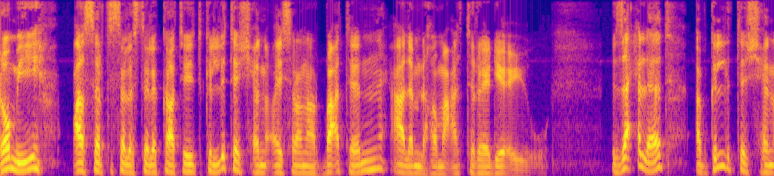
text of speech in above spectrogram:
ሎሚ 13 ለካቲት 224 ዓለም ለኸ መዓልቲ ሬድዮ እዩ እዛ ዕለት ኣብ ክልተ ሽሕን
